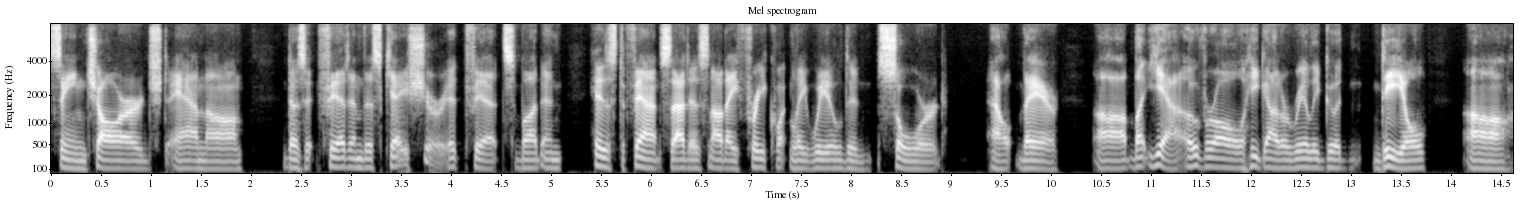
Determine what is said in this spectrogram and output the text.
seen charged. And um, does it fit in this case? Sure, it fits. But in his defense, that is not a frequently wielded sword out there. Uh, but yeah, overall, he got a really good deal. Uh,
